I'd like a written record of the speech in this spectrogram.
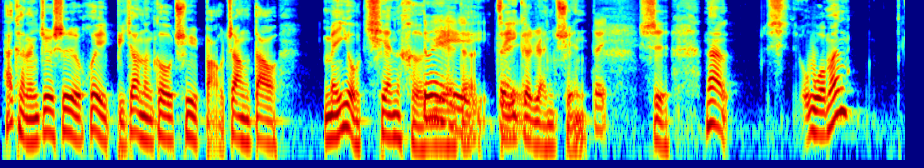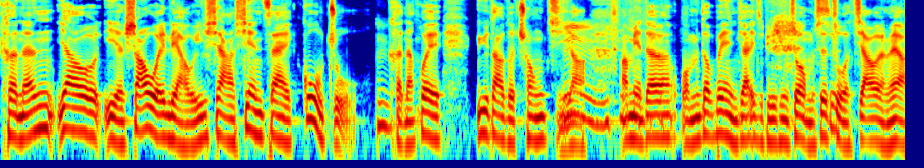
它可能就是会比较能够去保障到没有签合约的这一个人群。对，是那我们可能要也稍微聊一下现在雇主。可能会遇到的冲击啊、啊，免得我们都被人家一直批评说我们是是左交，有没有？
